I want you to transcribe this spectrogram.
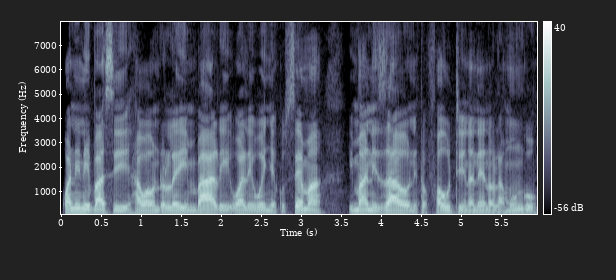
kwa nini basi hawaondolei mbali wale wenye kusema imani zao ni tofauti na neno la mungu?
